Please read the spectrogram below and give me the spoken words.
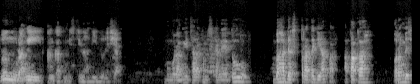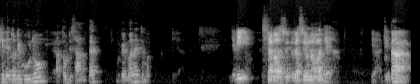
mengurangi angka kemiskinan di Indonesia. Mengurangi cara kemiskinan itu, Mbah ada strategi apa? Apakah orang miskin itu dibunuh atau disantet? Bagaimana itu, Mbak? Jadi secara rasional aja ya ya kita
